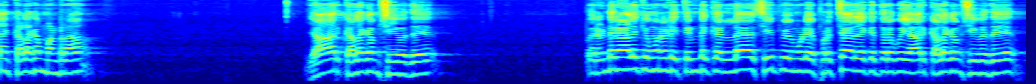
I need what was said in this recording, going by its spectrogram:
ஏன் கலகம் பண்ணுறான் யார் கலகம் செய்வது? இப்போ ரெண்டு நாளைக்கு முன்னாடி திண்டுக்கல்லில் சிபிஎம்முடைய பிரச்சார இயக்கத்தில் போய் யார் கலகம் செய்வது?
